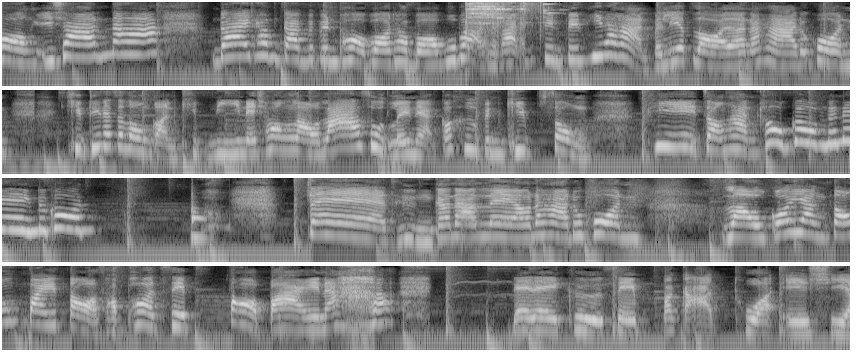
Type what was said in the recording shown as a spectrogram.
ของอีชันนะคะ ได้ทำการไปเป็นผอบทบผู้บ่าวชนะเป็นเป็นพี่ทหารไปเรียบร้อยแล้วนะคะ ทุกคนคลิปที่น่าจะลงก่อนคลิปนี้ในช่องเราล่าสุดเลยเนี่ย ก็คือเป็นคลิปส่งพี่จองฮันเข้ากรมนั่นเองทุกคน แต่ถึงกระนั้นแล้วนะคะ ทุกคนเราก็ยังต้องไปต่อซัพพอร์ตเซฟต่อไปนะคะใดๆคือเซฟประกาศทัวร์เอเชีย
